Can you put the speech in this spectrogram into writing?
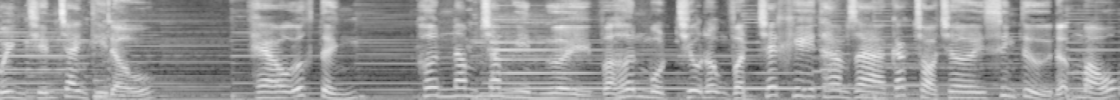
binh chiến tranh thi đấu. Theo ước tính, hơn 500.000 người và hơn 1 triệu động vật chết khi tham gia các trò chơi sinh tử đẫm máu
